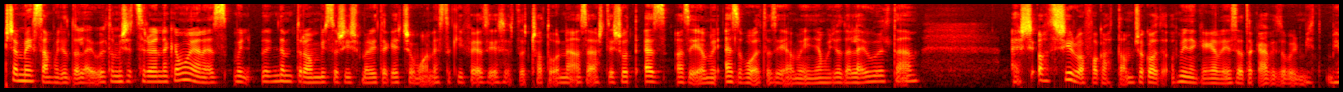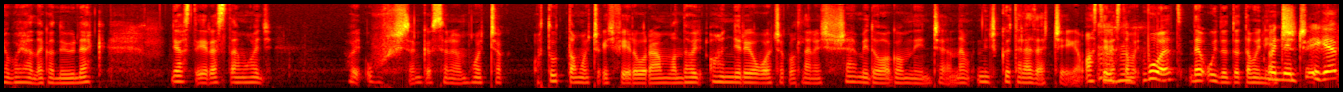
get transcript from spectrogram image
És emlékszem, hogy oda leültem, és egyszerűen nekem olyan ez, hogy nem tudom, biztos ismeritek egy csomóan ezt a kifejezést, ezt a csatornázást, és ott ez, az élmény, ez volt az élményem, hogy oda leültem, és ott sírva fakadtam, csak ott, mindenki engem a kávézóba, hogy mit, mi a baj ennek a nőnek. De azt éreztem, hogy, hogy úristen, köszönöm, hogy csak tudtam, hogy csak egy fél órám van, de hogy annyira jó volt csak ott lenni, hogy semmi dolgom nincsen, nem, nincs kötelezettségem. Azt éreztem, uh-huh. hogy volt, de úgy döntöttem, hogy nincs. Hogy nincs, igen.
